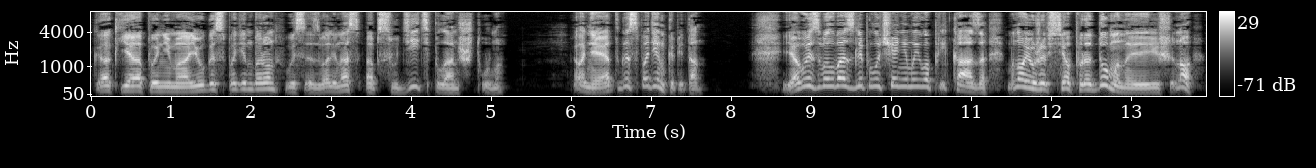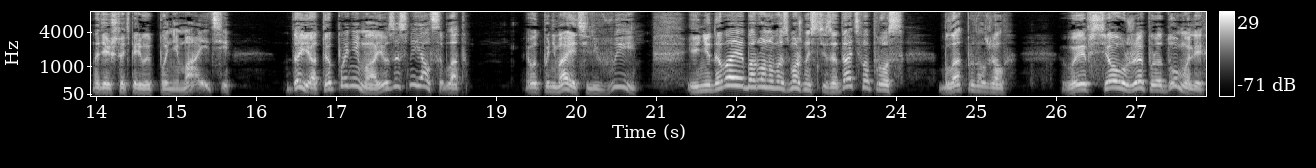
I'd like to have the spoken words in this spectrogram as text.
Как я понимаю, господин барон, вы созвали нас обсудить план штурма. О нет, господин капитан. Я вызвал вас для получения моего приказа. Мною уже все продумано и решено. Надеюсь, что теперь вы понимаете. Да я-то понимаю, засмеялся Блад. Вот понимаете ли вы, и не давая барону возможности задать вопрос, Блад продолжал. «Вы все уже продумали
